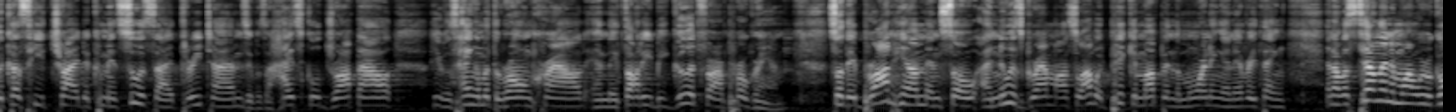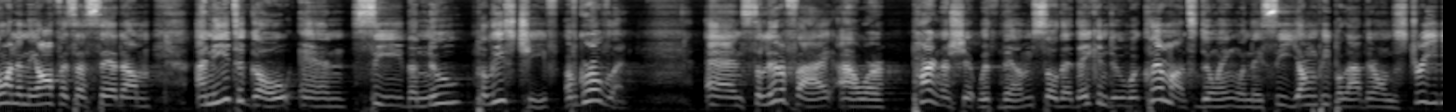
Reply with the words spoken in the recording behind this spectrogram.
because he tried to commit suicide three times. It was a high school dropout. He was hanging with the wrong crowd, and they thought he'd be good for our program. So they brought him, and so I knew his grandma, so I would pick him up in the morning and everything. And I was telling him while we were going in the office, I said, um, I need to go and see the new police chief of Groveland and solidify our partnership with them so that they can do what Clermont's doing when they see young people out there on the street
